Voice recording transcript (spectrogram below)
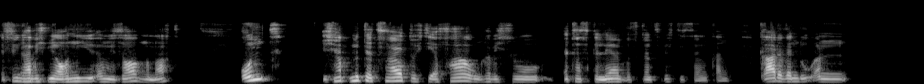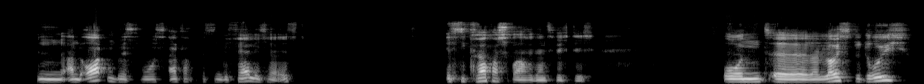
deswegen habe ich mir auch nie irgendwie Sorgen gemacht. Und ich habe mit der Zeit durch die Erfahrung habe ich so etwas gelernt, was ganz wichtig sein kann. Gerade wenn du an in, an Orten bist, wo es einfach ein bisschen gefährlicher ist, ist die Körpersprache ganz wichtig. Und äh, dann läufst du durch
